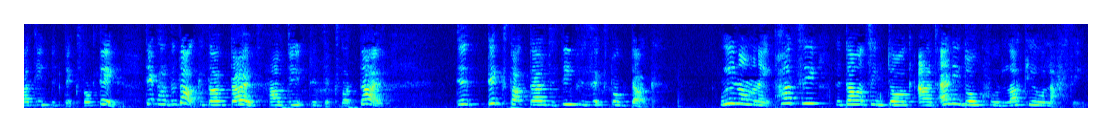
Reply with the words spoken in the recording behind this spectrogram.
How deep did Dick dog dig? Dick had a duck. The duck dives. How deep did Dick dog dive? Did Dick's Stock dive as deep as Dick's dog dug? We nominate Patsy, the dancing dog, and any dog called Lucky or Lassie.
